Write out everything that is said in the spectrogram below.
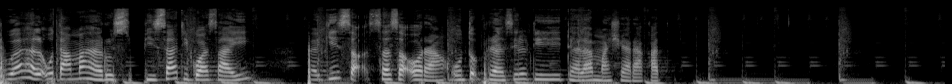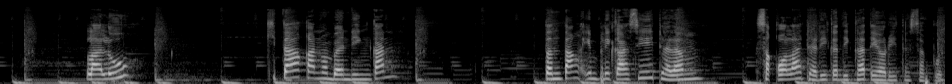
dua hal utama harus bisa dikuasai bagi seseorang untuk berhasil di dalam masyarakat. Lalu, kita akan membandingkan tentang implikasi dalam sekolah dari ketiga teori tersebut.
